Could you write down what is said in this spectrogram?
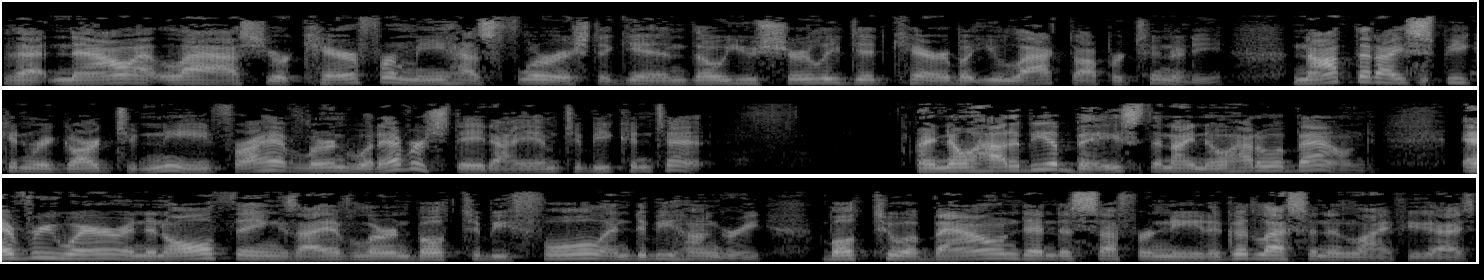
that now at last your care for me has flourished again, though you surely did care, but you lacked opportunity. Not that I speak in regard to need, for I have learned whatever state I am to be content. I know how to be abased, and I know how to abound. Everywhere and in all things I have learned both to be full and to be hungry, both to abound and to suffer need. A good lesson in life, you guys,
